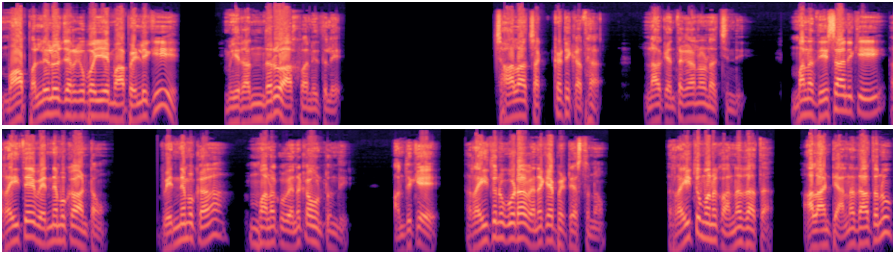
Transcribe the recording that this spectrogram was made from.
మా పల్లెలో జరగబోయే మా పెళ్ళికి మీరందరూ ఆహ్వానితులే. చాలా చక్కటి కథ. నాకెంతగానో నచ్చింది. మన దేశానికి రైతే వెన్నెముక అంటాం. వెన్నెముక మనకు వెనక ఉంటుంది. అందుకే రైతును కూడా వెనకే పెట్టేస్తున్నాం. రైతు మనకు అన్నదాత. అలాంటి అన్నదాతను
